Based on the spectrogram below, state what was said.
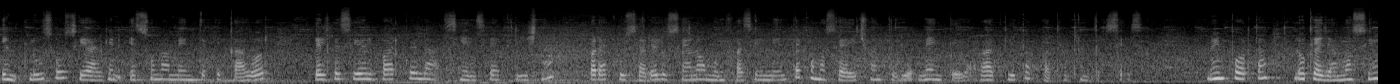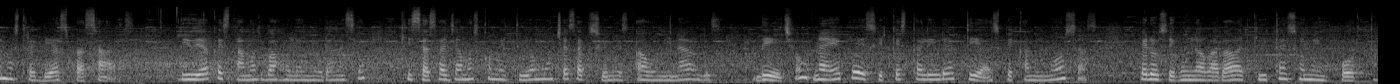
Incluso si alguien es sumamente pecador, él recibe el barco de la ciencia de Krishna para cruzar el océano muy fácilmente, como se ha dicho anteriormente, Bhagavad Gita 4.36. No importa lo que hayamos sido en nuestras vidas pasadas, debido a que estamos bajo la ignorancia, quizás hayamos cometido muchas acciones abominables. De hecho, nadie puede decir que está libre de actividades pecaminosas, pero según la Bhagavad Gita eso no importa.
